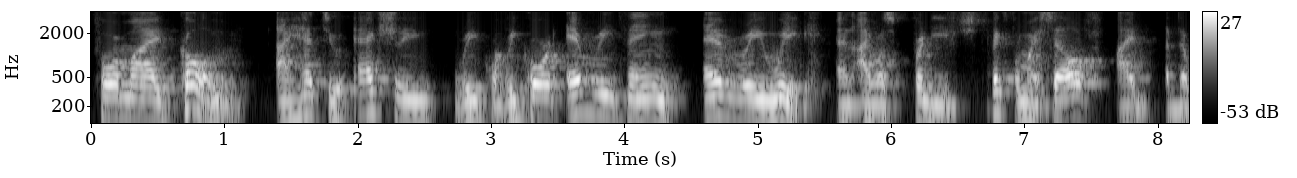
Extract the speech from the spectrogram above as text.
For my column, I had to actually record, record everything every week, and I was pretty strict for myself. I there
